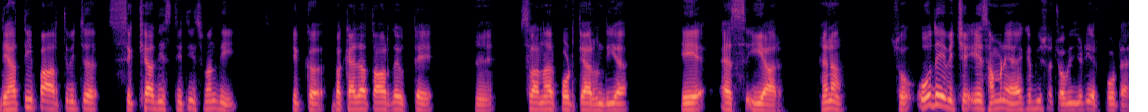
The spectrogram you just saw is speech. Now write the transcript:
ਦਿਹਾਤੀ ਭਾਰਤ ਵਿੱਚ ਸਿੱਖਿਆ ਦੀ ਸਥਿਤੀ ਸੰਬੰਧੀ ਇੱਕ ਬਕਾਇਦਾ ਤੌਰ ਦੇ ਉੱਤੇ ਅਹ, ਸਾਲਾਨਾ ਰਿਪੋਰਟ ਤਿਆਰ ਹੁੰਦੀ ਹੈ ਆਰ ਹੈ ਨਾ? ਸੋ ਉਹਦੇ ਵਿੱਚ ਇਹ ਸਾਹਮਣੇ ਆਇਆ ਕਿ 2024 ਦੀ ਜਿਹੜੀ ਰਿਪੋਰਟ ਹੈ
